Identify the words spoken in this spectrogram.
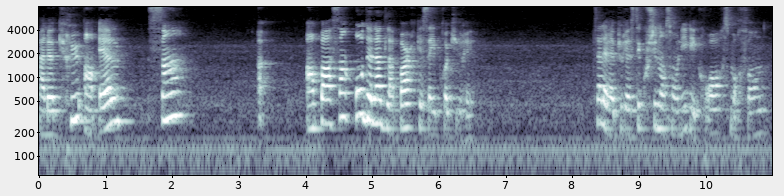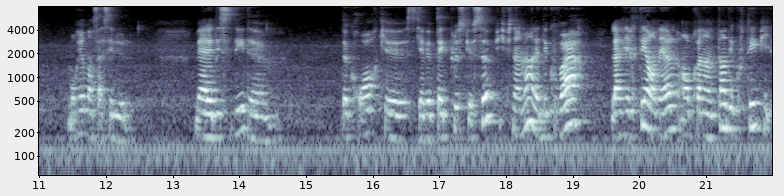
Elle a cru en elle sans. en passant au-delà de la peur que ça y procurait. Tu sais, elle aurait pu rester couchée dans son lit, les croire, se morfondre, mourir dans sa cellule. Mais elle a décidé de, de croire qu'il y avait peut-être plus que ça, puis finalement, elle a découvert la vérité en elle en prenant le temps d'écouter, puis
